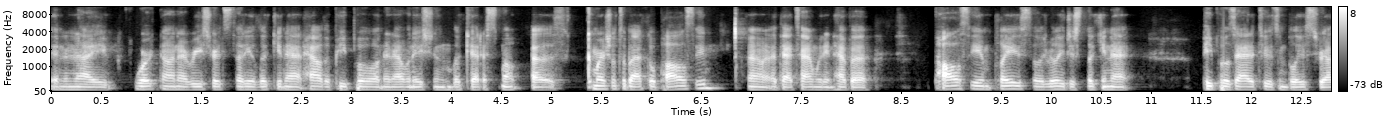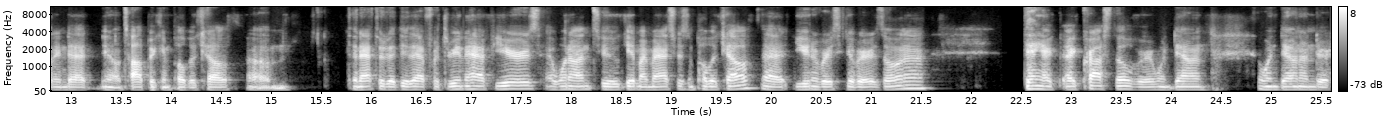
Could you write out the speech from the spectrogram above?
and then I worked on a research study looking at how the people in the Navajo Nation look at a, smoke, a commercial tobacco policy. Uh, at that time, we didn't have a policy in place, so really just looking at people's attitudes and beliefs surrounding that you know topic in public health. Um, then after I did that for three and a half years, I went on to get my master's in public health at University of Arizona. Dang, I, I crossed over, went down, I went down under.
